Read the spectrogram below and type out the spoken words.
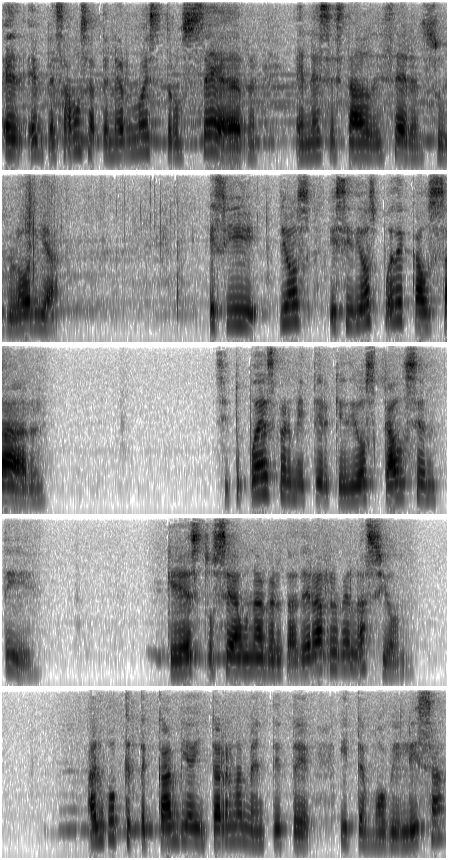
eh, empezamos a tener nuestro ser en ese estado de ser, en su gloria. Y si Dios, y si Dios puede causar, si tú puedes permitir que Dios cause en ti que esto sea una verdadera revelación, algo que te cambia internamente y te, y te moviliza,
